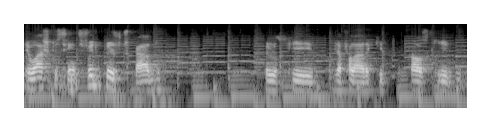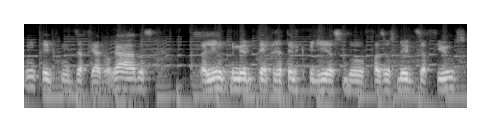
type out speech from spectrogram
Eu acho que o Saints foi prejudicado pelo que já falaram aqui, por causa que não teve como desafiar jogadas. Ali no primeiro tempo já teve que pedir do, fazer os dois desafios.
